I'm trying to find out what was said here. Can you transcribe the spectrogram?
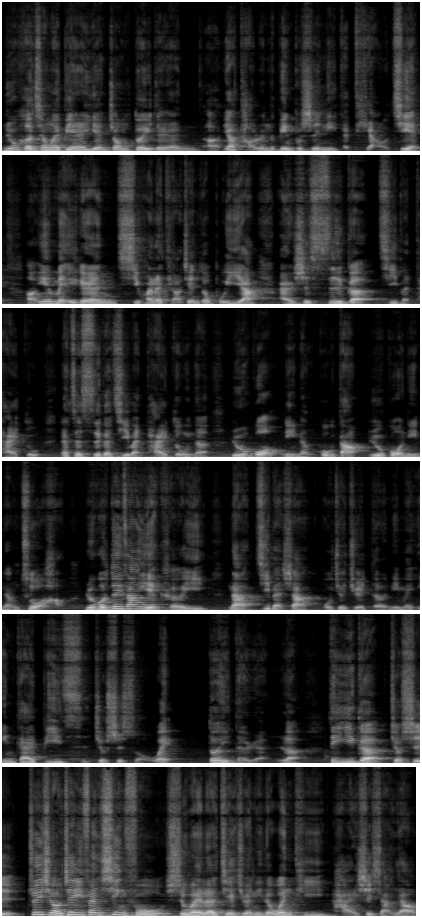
如何成为别人眼中对的人啊，要讨论的并不是你的条件啊，因为每一个人喜欢的条件都不一样，而是四个基本态度。那这四个基本态度呢，如果你能顾到，如果你能做好，如果对方也可以，那基本上我就觉得你们应该彼此就是所谓对的人了。第一个就是追求这一份幸福是为了解决你的问题，还是想要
